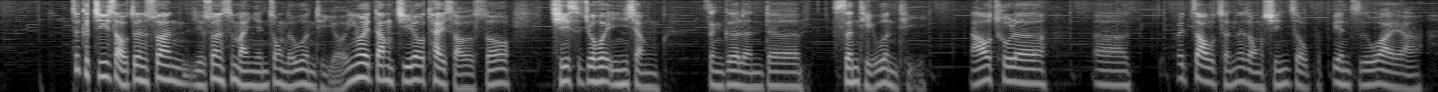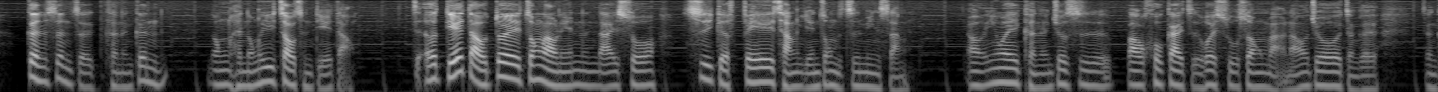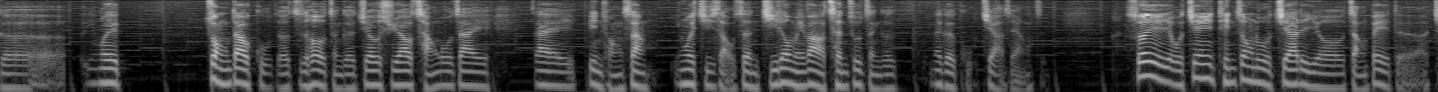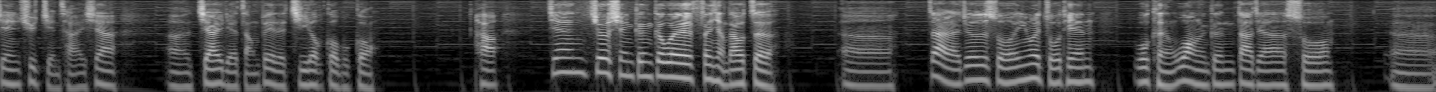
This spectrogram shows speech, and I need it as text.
这个肌少症算也算是蛮严重的问题哦，因为当肌肉太少的时候，其实就会影响整个人的身体问题。然后除了呃会造成那种行走不便之外啊，更甚者可能更容很容易造成跌倒。而跌倒对中老年人来说是一个非常严重的致命伤，哦，因为可能就是包括钙质会疏松嘛，然后就整个整个因为撞到骨折之后，整个就需要躺卧在在病床上，因为肌少症，肌肉没办法撑住整个那个骨架这样子。所以我建议听众如果家里有长辈的，建议去检查一下，呃，家里的长辈的肌肉够不够好。今天就先跟各位分享到这，呃，再来就是说，因为昨天我可能忘了跟大家说，呃，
